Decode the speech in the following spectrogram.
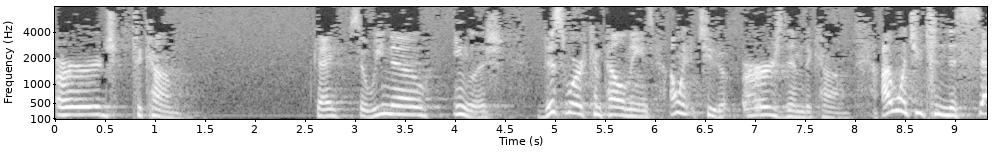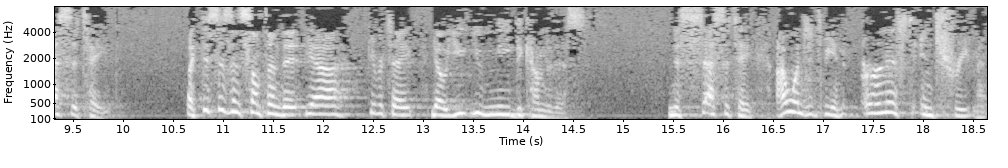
urge to come. Okay? So we know English. This word compel means I want you to urge them to come. I want you to necessitate. Like this isn't something that, yeah, give or take. No, you, you need to come to this. Necessitate. I want it to be an earnest entreatment.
